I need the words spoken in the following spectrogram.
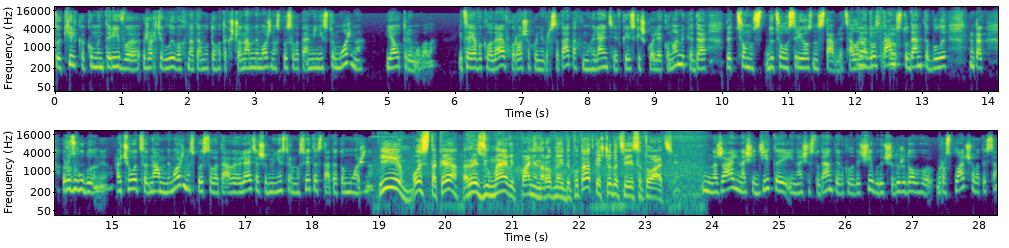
то кілька коментарів е, жартівливих на тему того, так що нам не можна списувати, а міністру можна, я отримувала. І це я викладаю в хороших університетах в Могилянці, в Київській школі економіки, де, де цьому до цього серйозно ставляться. Але Ну, навіть тут, там е, студенти були ну так розгублені. А чого це нам не можна списувати? А виявляється, щоб міністром освіти стати, то можна. І ось таке резюме від пані народної депутатки щодо цієї ситуації. На жаль, наші діти і наші студенти, і викладачі будуть ще дуже довго розплачуватися,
